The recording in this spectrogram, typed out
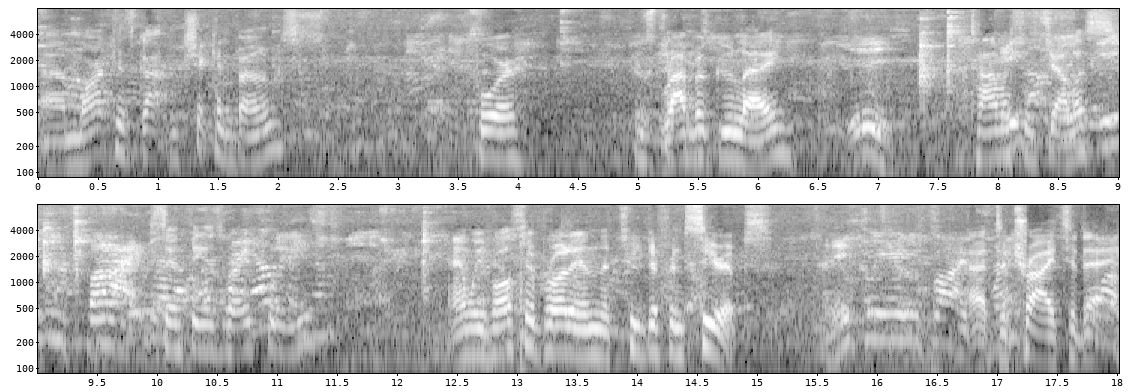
Uh, Mark has gotten chicken bones for Robert Goulet. Thomas is jealous. Cynthia is very pleased. And we've also brought in the two different syrups In 1885, uh, to try today.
